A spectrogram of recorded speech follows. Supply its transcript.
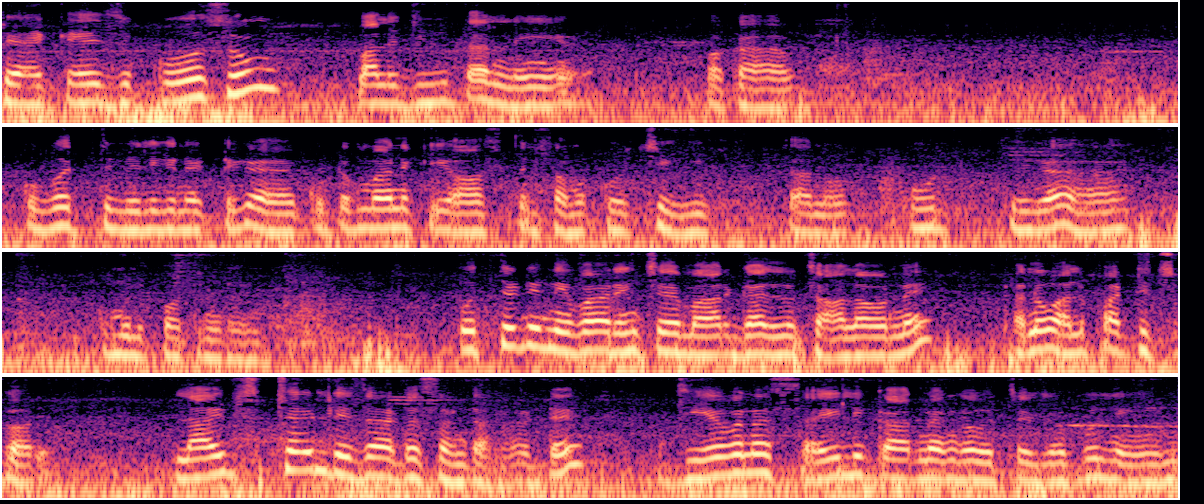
ప్యాకేజ్ కోసం వాళ్ళ జీవితాల్ని ఒక కొవ్వొత్తి వెలిగినట్టుగా కుటుంబానికి ఆస్తులు సమకూర్చి తాను పూర్తిగా కుమిలిపోతుంటుంది ఒత్తిడి నివారించే మార్గాలు చాలా ఉన్నాయి కానీ వాళ్ళు పట్టించుకోరు. లైఫ్ స్టైల్ డిజార్డర్స్ అంటారు. అంటే జీవన శైలి కారణంగా వచ్చే జబ్బుల్ని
